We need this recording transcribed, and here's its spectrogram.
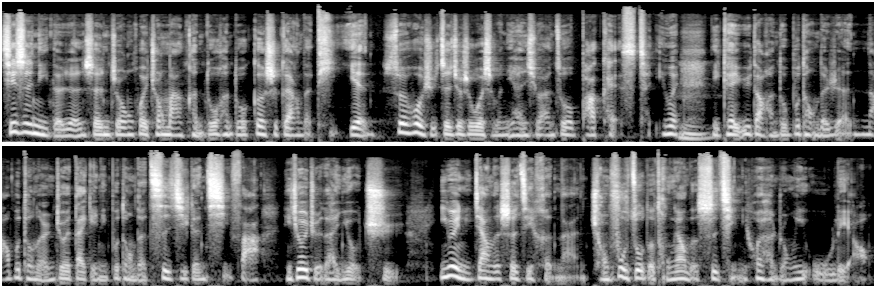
其实你的人生中会充满很多很多各式各样的体验，所以或许这就是为什么你很喜欢做 podcast，因为你可以遇到很。很多不同的人，然后不同的人就会带给你不同的刺激跟启发，你就会觉得很有趣，因为你这样的设计很难重复做的同样的事情，你会很容易无聊。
